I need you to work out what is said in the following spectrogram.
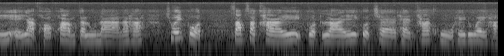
นี้ เอ๋อยากขอความกรุณานะคะ ช่วยกด Subscribe กดไลค์ กดแชร์แทนค่าครูให้ด้วยค่ะ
